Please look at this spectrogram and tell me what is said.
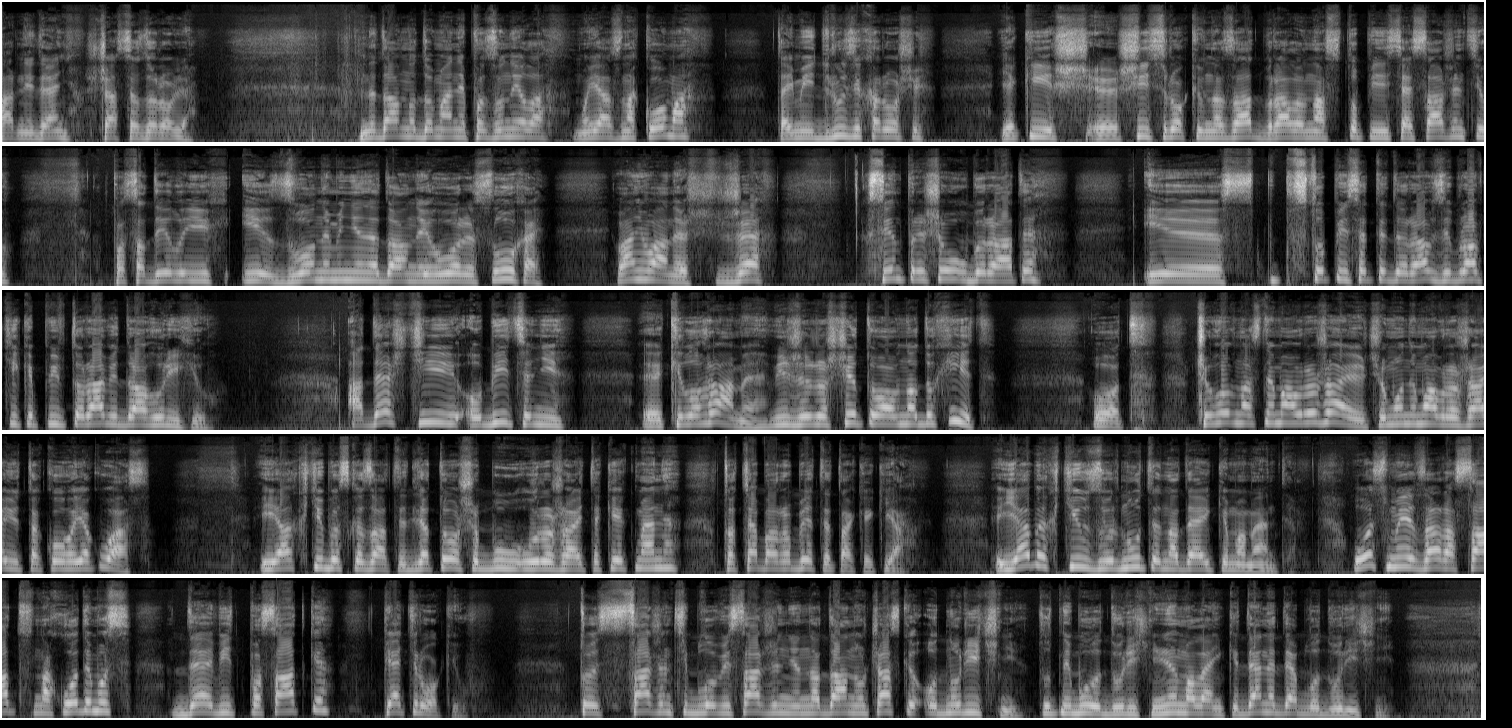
Гарний день, щастя, здоров'я. Недавно до мене позвонила моя знакома та й мій друзі хороші, які 6 років назад брали в нас 150 саджанців, посадили їх і дзвонить мені недавно і говорить, слухай, Іван Іванович, вже син прийшов убирати і з 150 дерев зібрав тільки півтора відра горіхів. А де ж ті обіцяні е, кілограми? Він же розчитував на дохід. От. Чого в нас нема врожаю? Чому нема врожаю такого, як у вас? І я хотів би сказати, для того, щоб був урожай такий, як в мене, то треба робити так, як я. І я би хотів звернути на деякі моменти. Ось ми зараз сад знаходимося, де від посадки 5 років. Тобто саджанці було висаджені на даному участку однорічні. Тут не було дворічні, вони маленькі, де-не-де було дворічні.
